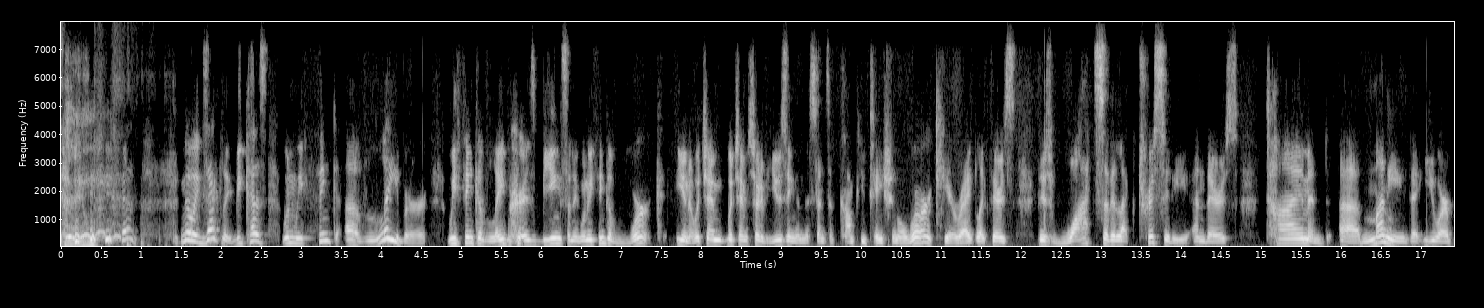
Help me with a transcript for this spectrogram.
No, exactly. Because when we think of labor, we think of labor as being something. When we think of work, you know, which I'm which I'm sort of using in the sense of computational work here, right? Like there's there's watts of electricity and there's time and uh, money that you are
